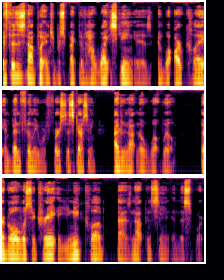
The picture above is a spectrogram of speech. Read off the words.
If this is not put into perspective how white skiing is and what Art Clay and Ben Finley were first discussing, I do not know what will. Their goal was to create a unique club that has not been seen in this sport.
